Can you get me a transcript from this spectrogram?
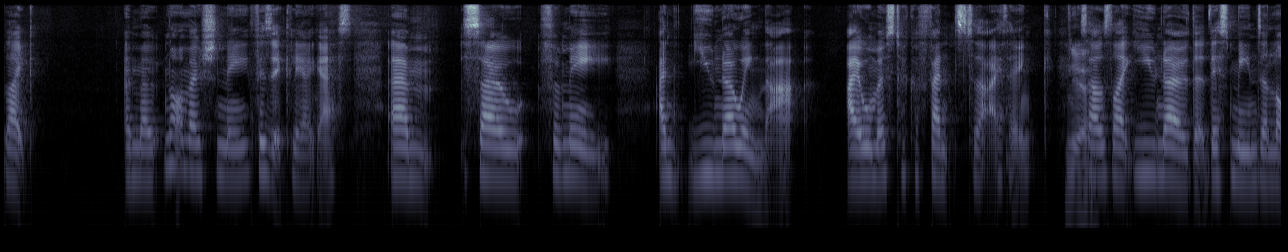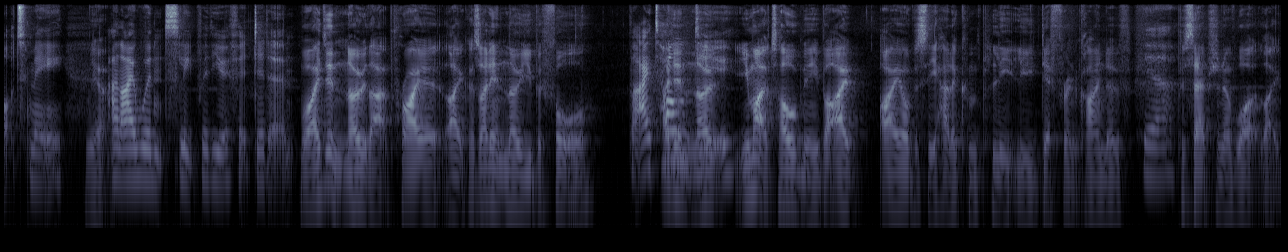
Like, emo not emotionally, physically, I guess. Um. So for me, and you knowing that, I almost took offense to that. I think. Yeah. So I was like, you know that this means a lot to me yeah. and I wouldn't sleep with you if it didn't. Well, I didn't know that prior, like, because I didn't know you before. But I told you I didn't know. you. might have told me, but I, I obviously had a completely different kind of Yeah. perception of what like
